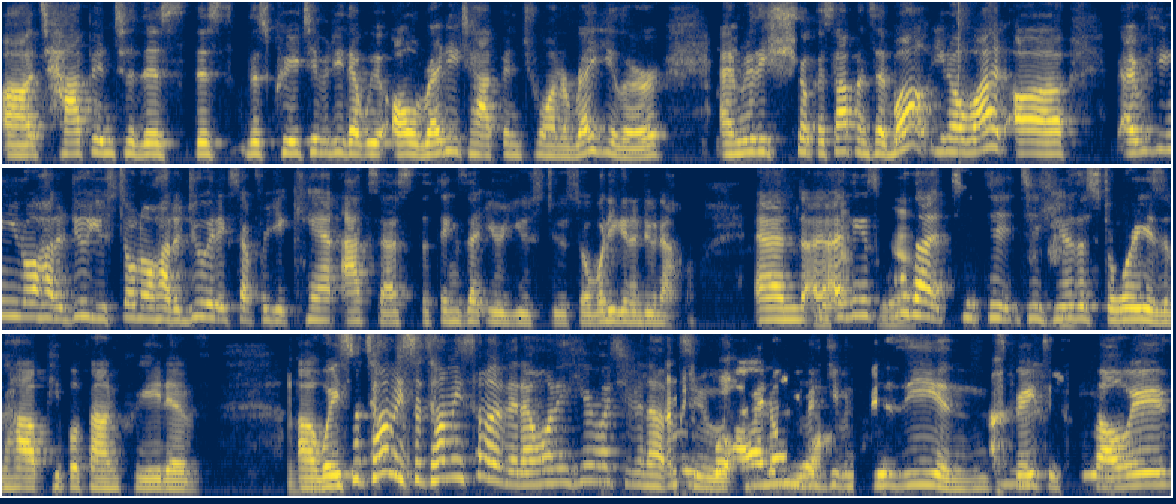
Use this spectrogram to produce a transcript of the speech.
uh, tap into this this this creativity that we already tap into on a regular and really shook us up and said well you know what uh, everything you know how to do you still know how to do it except for you can't access the things that you're used to so what are you going to do now and I, I think it's cool yeah. that to, to, to hear the stories of how people found creative uh, Mhm. ways. So tell me, so tell me some of it. I want to hear what you've been up I mean, to. well, I know you've been keeping busy, and it's great to see always.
